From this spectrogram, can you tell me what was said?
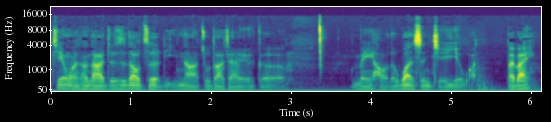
今天晚上大家就是到这里。那祝大家有一个美好的万圣节夜晚，拜拜。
